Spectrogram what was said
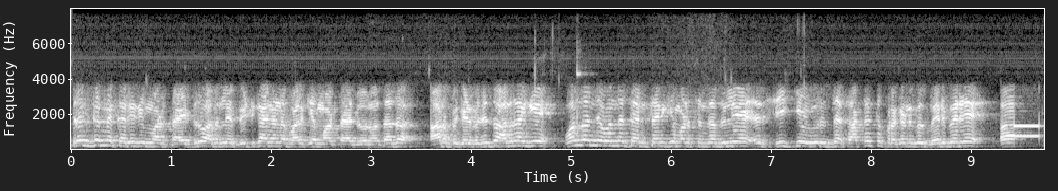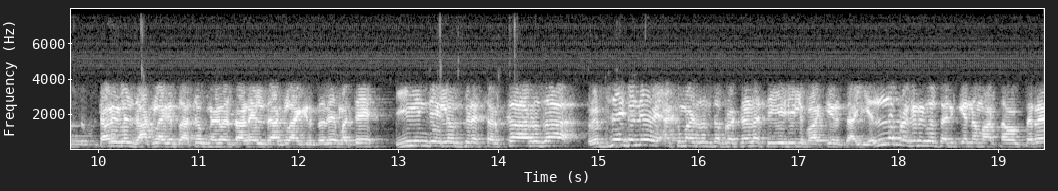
ಡ್ರಗ್ ಅನ್ನ ಖರೀದಿ ಮಾಡ್ತಾ ಇದ್ರು, ಅದರಲ್ಲಿ ಅನ್ನ ಬಳಕೆ ಮಾಡ್ತಾ ಇದ್ರು ಅನ್ನೋ ಆರೋಪ ಕೇಳಬೇಕಿತ್ತು ಅದರಾಗಿ ಒಂದೊಂದೇ ಒಂದೊಂದೇ ತನ್- ತನಿಖೆ ಮಾಡೋ ಸಂದರ್ಭದಲ್ಲಿ ಸಿಕೆ ವಿರುದ್ಧ ಸಾಕಷ್ಟು ಪ್ರಕರಣಗಳು ಬೇರೆ ಬೇರೆ ಠಾಣೆಗಳಲ್ಲಿ ದಾಖಲಾಗಿರ್ತದೆ ಅಶೋಕ್ ನಗರ ಠಾಣೆಯಲ್ಲಿ ದಾಖಲಾಗಿರ್ತದೆ. ಮತ್ತೆ ಈ ಹಿಂದೆ ಎಲ್ಲೊಂದ್ ಕಡೆ ಸರ್ಕಾರದ ವೆಬ್ಸೈಟ್ ಅನ್ನೇ ಹ್ಯಾಕ್ ಮಾಡಿದಂತ ಪ್ರಕರಣ ಸಿಐಡಿಯಲ್ಲಿ ಬಾಕಿ ಇರುತ್ತೆ. ಆ ಎಲ್ಲ ಪ್ರಕರಣಗಳ ತನಿಖೆಯನ್ನ ಮಾಡ್ತಾ ಹೋಗ್ತಾರೆ.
